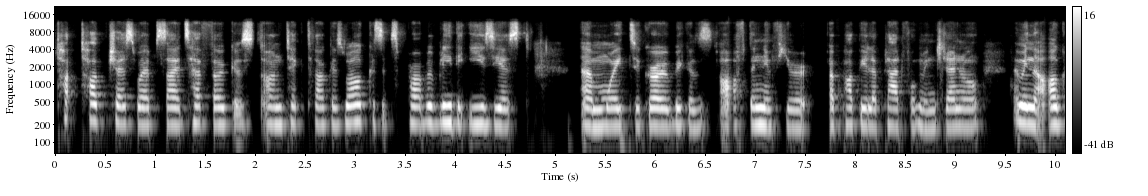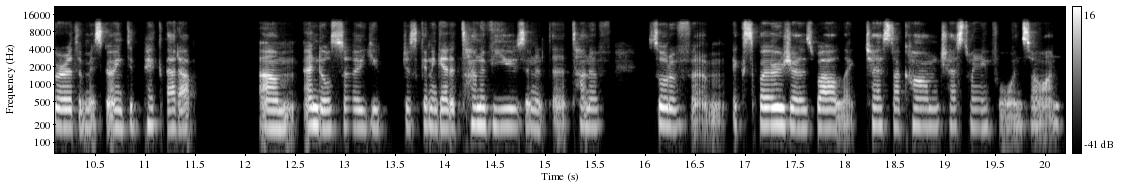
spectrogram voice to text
top, top chess websites have focused on TikTok as well because it's probably the easiest um, way to grow because often if you're a popular platform in general i mean the algorithm is going to pick that up um, and also you're just going to get a ton of views and a, a ton of sort of um, exposure as well like chess.com chess24 and so on.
